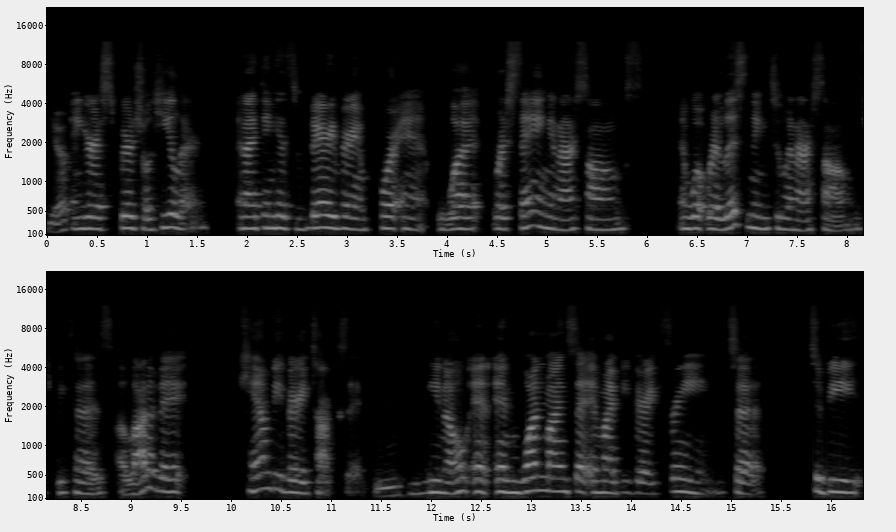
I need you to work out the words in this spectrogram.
yep. and you're a spiritual healer. And I think it's very, very important what we're saying in our songs and what we're listening to in our songs because a lot of it can be very toxic. Mm-hmm. You know, and in one mindset it might be very freeing to to be,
